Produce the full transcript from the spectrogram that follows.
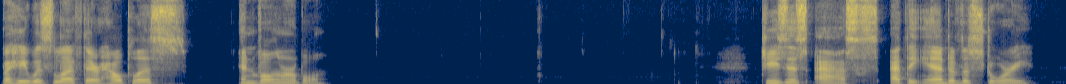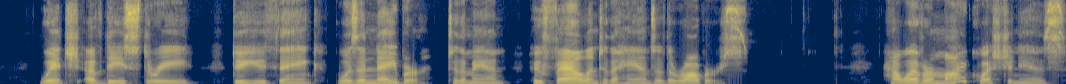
but he was left there helpless and vulnerable. Jesus asks at the end of the story, Which of these three do you think was a neighbor to the man who fell into the hands of the robbers? However, my question is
